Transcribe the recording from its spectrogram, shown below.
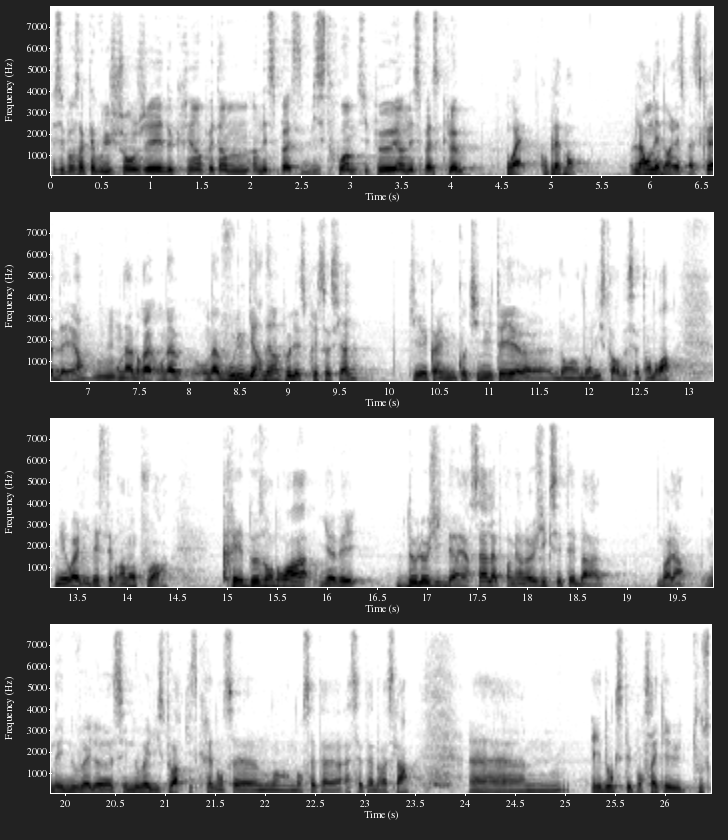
Et c'est pour ça que tu as voulu changer, de créer en fait un, un espace bistrot un petit peu et un espace club? Ouais, complètement. Là, on est dans l'espace club d'ailleurs. Mhm. on, a vrai- on, a, on a voulu garder un peu l'esprit social, qui est quand même une continuité euh, dans, dans l'histoire de cet endroit. Mais ouais, l'idée, c'était vraiment pouvoir créer deux endroits. Il y avait deux logiques derrière ça. La première logique, c'était bah, voilà, on est une nouvelle, euh, c'est une nouvelle histoire qui se crée dans, ce- dans- dans cette, à cette adresse-là. Euh, et donc, c'était pour ça qu'il y a eu tous,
